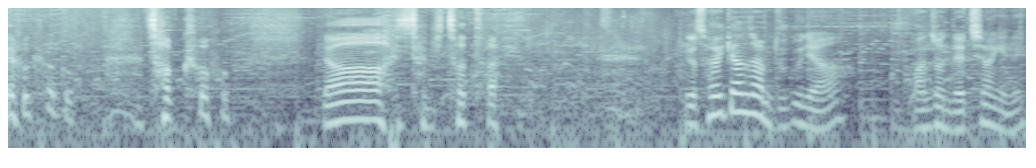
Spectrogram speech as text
회복하고. 잡고. 야 진짜 미쳤다. 이거 설계한 사람 누구냐? 완전 내 취향이네.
